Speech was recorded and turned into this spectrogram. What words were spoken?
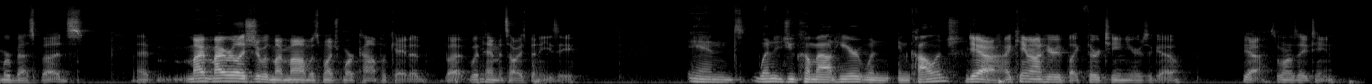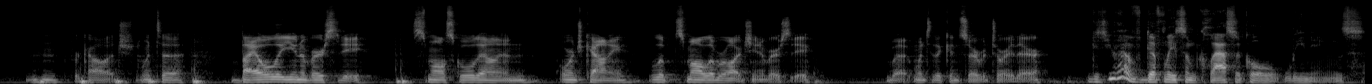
We're best buds. Uh, My my relationship with my mom was much more complicated, but with him, it's always been easy. And when did you come out here? When in college? Yeah, I came out here like 13 years ago. Yeah, so when I was 18 hmm for college. Went to Biola University, small school down in Orange County, li- small liberal arts university, but went to the conservatory there. Because you have definitely some classical leanings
